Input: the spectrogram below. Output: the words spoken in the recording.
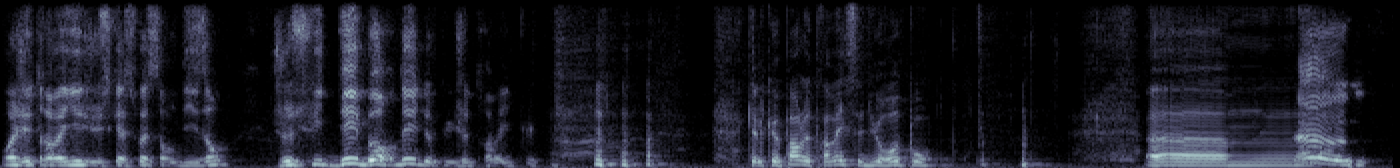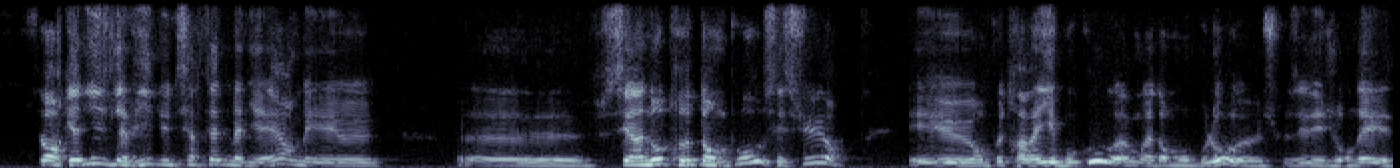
Moi, j'ai travaillé jusqu'à 70 ans. Je suis débordé depuis que je ne travaille plus. Quelque part, le travail, c'est du repos. Euh, Là, euh, ça organise la vie d'une certaine manière, mais euh, c'est un autre tempo, c'est sûr. Et euh, on peut travailler beaucoup. hein. Moi, dans mon boulot, euh, je faisais des journées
